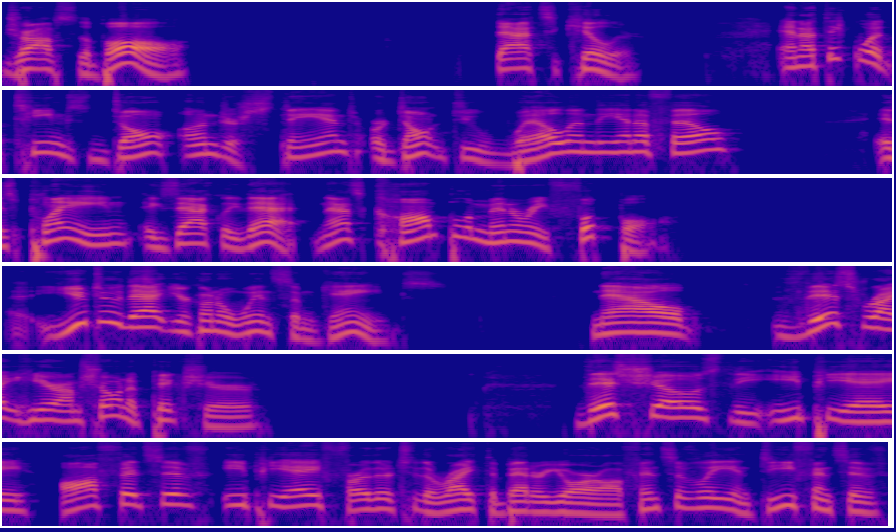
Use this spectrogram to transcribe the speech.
drops the ball, that's a killer. And I think what teams don't understand or don't do well in the NFL is playing exactly that. And that's complementary football. Uh, you do that, you're going to win some games. Now, this right here, I'm showing a picture. This shows the EPA offensive EPA. Further to the right, the better you are offensively, and defensive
